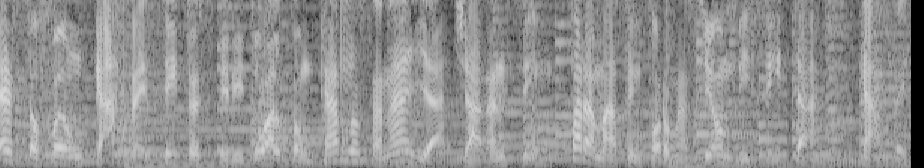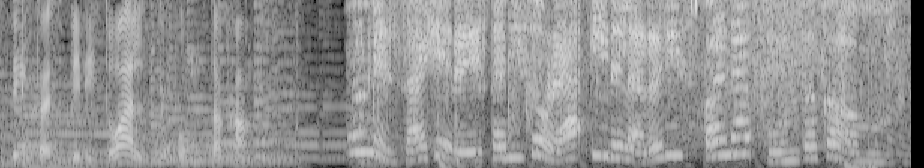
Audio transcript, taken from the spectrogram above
Esto fue un cafecito espiritual con Carlos Anaya, Charan. Para más información visita cafecitoespiritual.com. Un mensaje de esta emisora y de la redhispana.com.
